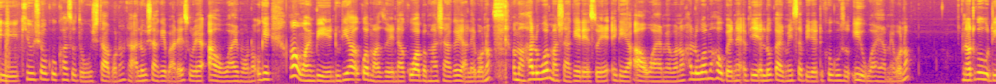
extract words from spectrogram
ီ Q show ကိုခတ်ဆိုတော့したပေါ့နော်ဒါအလုပ်ရှာခဲ့ပါတယ်ဆိုတော့အကိုဝိုင်းပေါ့နော်โอเคအကိုဝိုင်းပြီးရင်ဒုတိယအကွက်မှာဆိုရင်ဒါကိုကဗမာရှာခဲ့ရလဲပေါ့နော်အမှ hello web မှာရှာခဲ့တယ်ဆိုရင်အဲ့ဒီကအကိုဝိုင်းရမယ်ပေါ့နော် hello web မဟုတ်ဘဲနဲ့အပြည့်အလုပ်ကင်မိတ်ဆက်ပြီးတဲ့တခုခုဆိုအကိုဝိုင်းရမယ်ပေါ့နော် နောက်တစ်ခုဒီ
